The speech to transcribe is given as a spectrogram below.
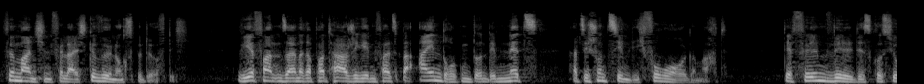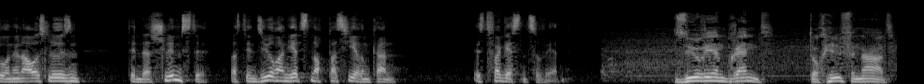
für manchen vielleicht gewöhnungsbedürftig. Wir fanden seine Reportage jedenfalls beeindruckend und im Netz hat sie schon ziemlich Furore gemacht. Der Film will Diskussionen auslösen, denn das Schlimmste, was den Syrern jetzt noch passieren kann, ist vergessen zu werden. Syrien brennt, doch Hilfe naht.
